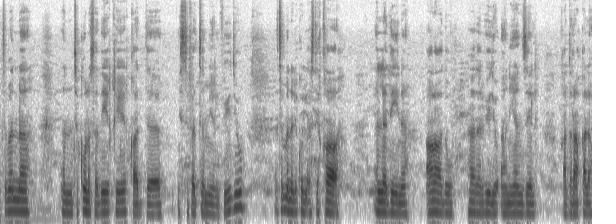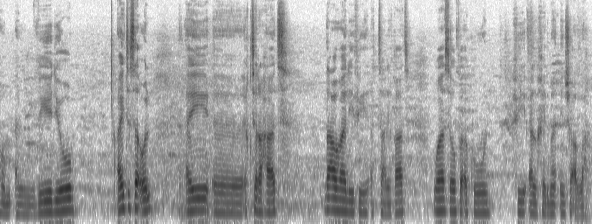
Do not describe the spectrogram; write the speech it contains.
أتمنى أن تكون صديقي قد استفدت من الفيديو. أتمنى لكل الأصدقاء الذين أرادوا هذا الفيديو أن ينزل قد راق لهم الفيديو. أي تساؤل أي آه، اقتراحات ضعوها لي في التعليقات وسوف أكون في الخدمة إن شاء الله.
